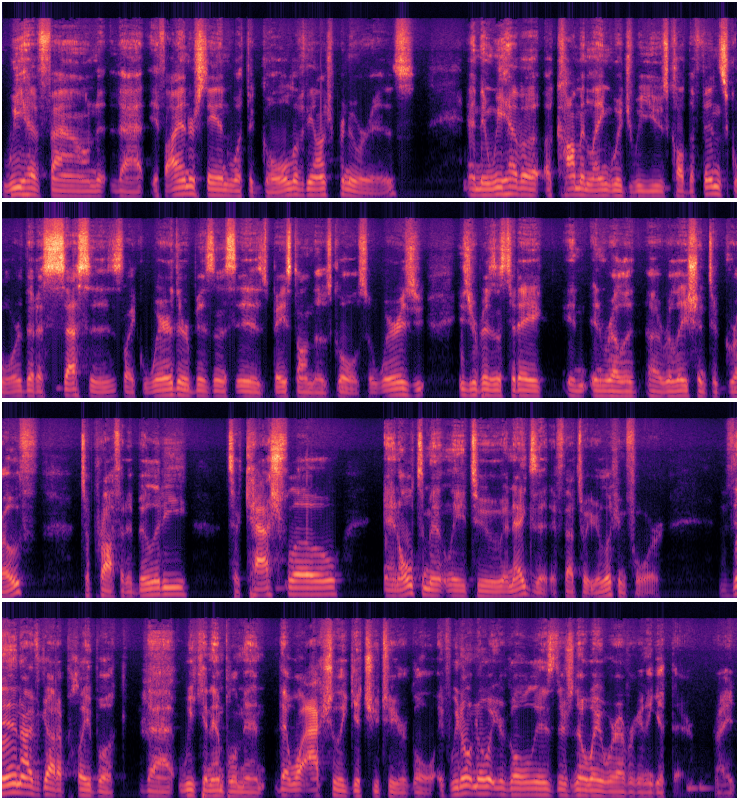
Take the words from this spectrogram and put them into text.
we have found that if I understand what the goal of the entrepreneur is, and then we have a, a common language we use called the Fin score that assesses like where their business is based on those goals. So, where is you, is your business today in in rel- uh, relation to growth, to profitability, to cash flow? And ultimately to an exit if that's what you're looking for then i've got a playbook that we can implement that will actually get you to your goal if we don't know what your goal is there's no way we're ever going to get there right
